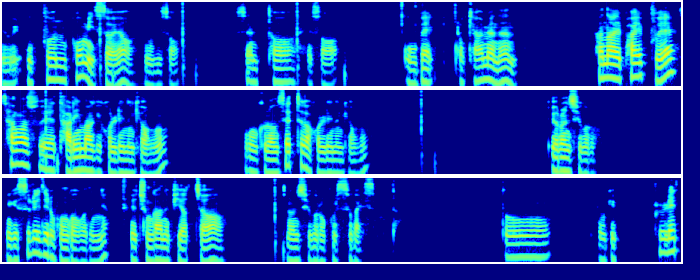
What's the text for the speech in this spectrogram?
여기 오픈 폼이 있어요. 여기서 센터에서 500 이렇게 하면은 하나의 파이프에 상하수의 다리막이 걸리는 경우 혹은 그런 세트가 걸리는 경우 이런 식으로. 이게 3D로 본 거거든요. 중간에 비었죠. 이런 식으로 볼 수가 있습니다. 또 여기 플릿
